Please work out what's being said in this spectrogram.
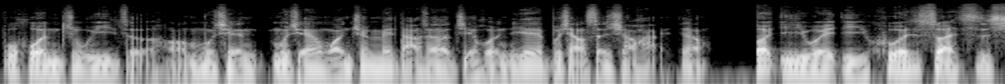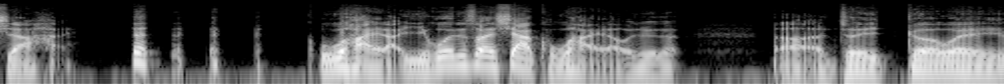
不婚主义者哈。目前目前完全没打算要结婚，也不想生小孩。这样，我以为已婚算是下海，苦海啦，已婚算下苦海了，我觉得。啊，这里各位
